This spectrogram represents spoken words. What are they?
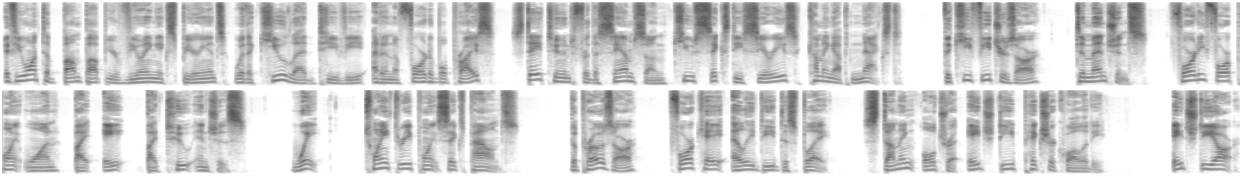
If you want to bump up your viewing experience with a QLED TV at an affordable price, stay tuned for the Samsung Q60 series coming up next. The key features are dimensions 44.1 by 8 by 2 inches. Weight 23.6 pounds. The pros are 4K LED display, stunning Ultra HD picture quality. HDR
